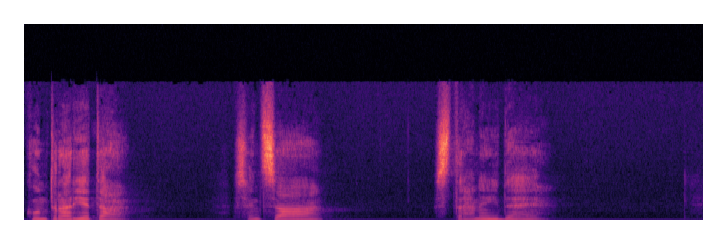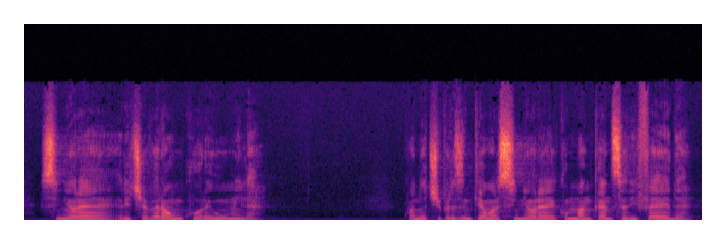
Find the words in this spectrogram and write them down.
contrarietà, senza strane idee. Il Signore riceverà un cuore umile quando ci presentiamo al Signore con mancanza di fede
